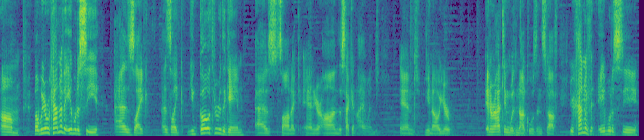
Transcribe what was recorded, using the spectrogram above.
Um, but we were kind of able to see as like as like you go through the game as Sonic and you're on the second island and you know you're interacting with Knuckles and stuff, you're kind of able to see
